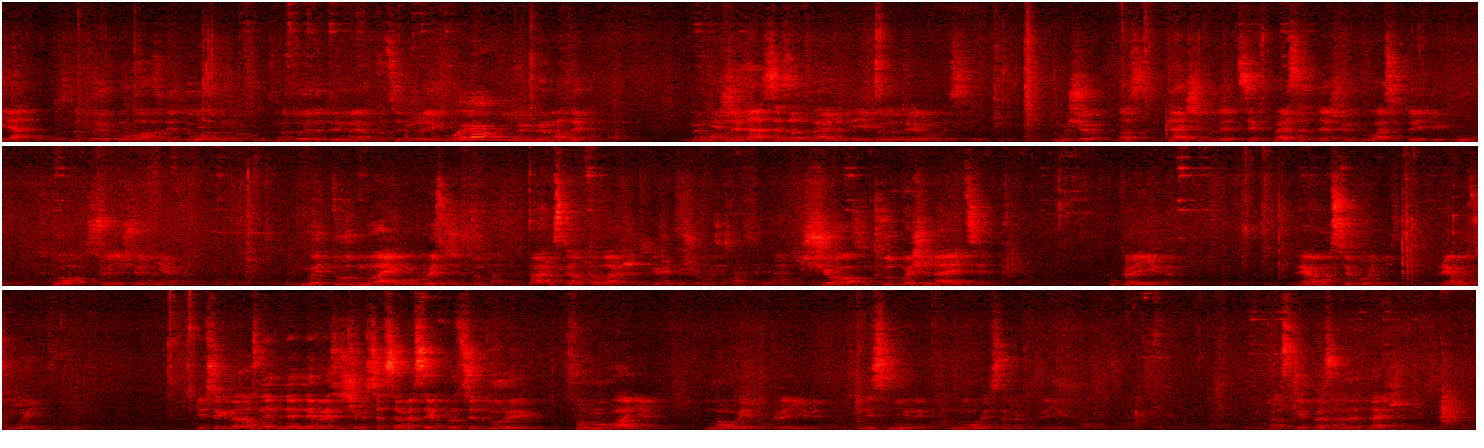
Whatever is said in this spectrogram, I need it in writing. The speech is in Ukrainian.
ребят. З метою поваги один до одного, з метою дотримання процедури, яку ми, ми могли, ми могли це затвердити, яку дотримувалися. Тому що у нас далі буде цей безлад, далі відбуватися той, який був до сьогоднішнього дня. Ми тут маємо визначити, тут правильно сказав товариш, який пішов, що тут починається Україна. Прямо сьогодні, прямо в цю мить. І оскільки ми зараз не, не, не визначимося саме цією процедурою формування нової України, не зміни, а нової саме Таки без буде.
